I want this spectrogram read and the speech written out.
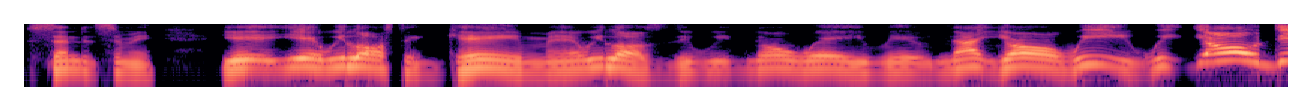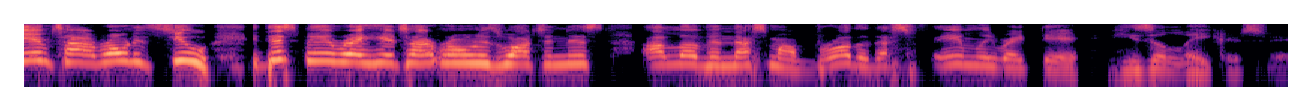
send it to me. Yeah, yeah, we lost the game, man. We lost. We no way, man. Not y'all. We we yo, damn Tyrone, it's you. This man right here, Tyrone, is watching this. I love him. That's my brother. That's family right there. He's a Lakers fan.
